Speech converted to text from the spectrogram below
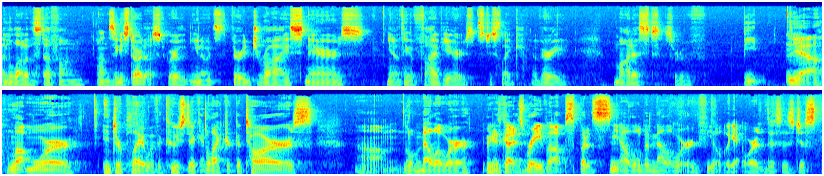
than a lot of the stuff on on Ziggy Stardust, where you know it's very dry snares. You know, think of five years. It's just like a very modest sort of beat. Yeah. A lot more interplay with acoustic and electric guitars. Um, a little mellower. I mean, it's got its rave ups, but it's, you know, a little bit mellower in feel. But yeah, where this is just,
